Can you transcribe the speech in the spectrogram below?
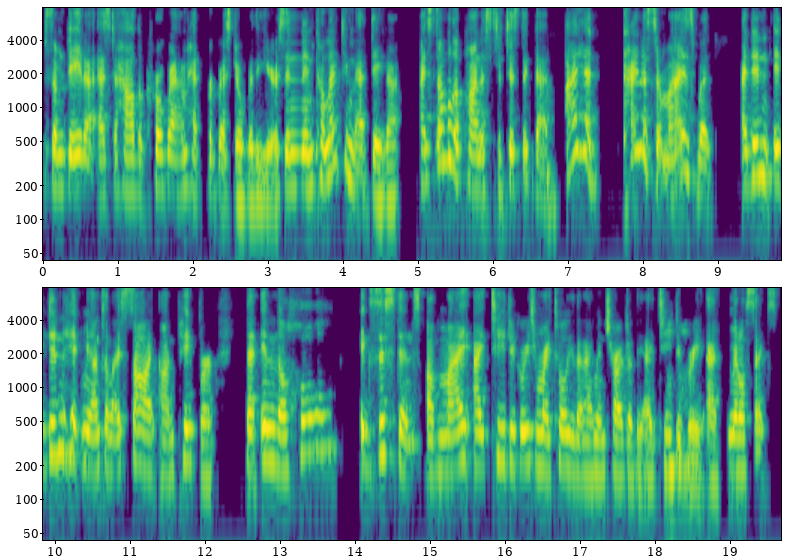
some data as to how the program had progressed over the years. And in collecting that data, I stumbled upon a statistic that I had kind of surmised, but I didn't, it didn't hit me until I saw it on paper that in the whole existence of my IT degrees, remember I told you that I'm in charge of the IT mm-hmm. degree at Middlesex.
